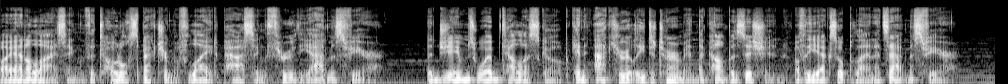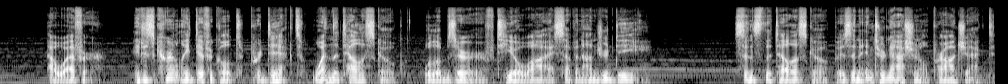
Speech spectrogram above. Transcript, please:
By analyzing the total spectrum of light passing through the atmosphere, the James Webb Telescope can accurately determine the composition of the exoplanet's atmosphere. However, it is currently difficult to predict when the telescope will observe TOI 700D. Since the telescope is an international project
